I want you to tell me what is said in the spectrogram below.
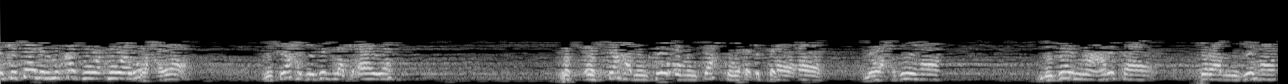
الكتاب المقدس هو روح حياة. مش واحد يجيب لك آية وتقصها من فوق ومن تحت وتكتبها لوحديها. بدون معرفة برمزها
